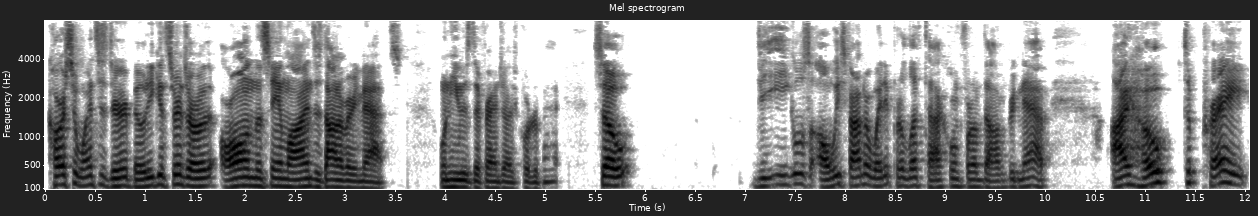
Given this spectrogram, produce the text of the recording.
Carson Wentz's durability concerns are all on the same lines as Donovan McNabb's when he was the franchise quarterback. So the Eagles always found a way to put a left tackle in front of Donovan McNabb. I hope to pray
